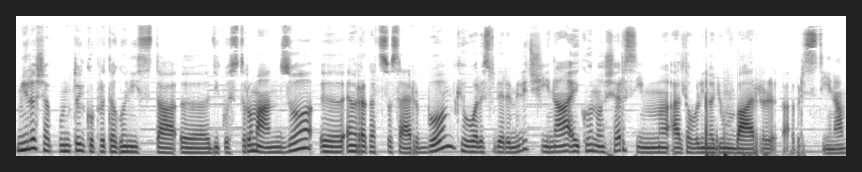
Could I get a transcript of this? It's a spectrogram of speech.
Milos è appunto il coprotagonista eh, di questo romanzo, eh, è un ragazzo serbo che vuole studiare medicina e conosce Arsim al tavolino di un bar a Pristina.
